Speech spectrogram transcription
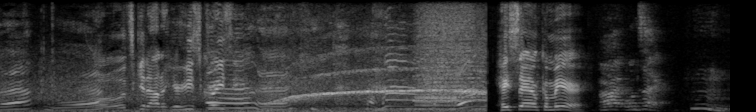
Oh, let's get out of here. He's crazy. hey, Sam, come here. Alright, one sec. Hmm.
